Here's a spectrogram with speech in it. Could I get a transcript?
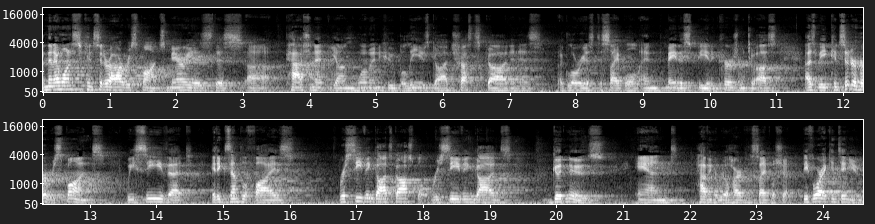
And then I want us to consider our response. Mary is this uh, passionate young woman who believes God, trusts God, and is a glorious disciple. And may this be an encouragement to us. As we consider her response, we see that it exemplifies receiving God's gospel, receiving God's good news, and having a real heart of discipleship. Before I continue,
